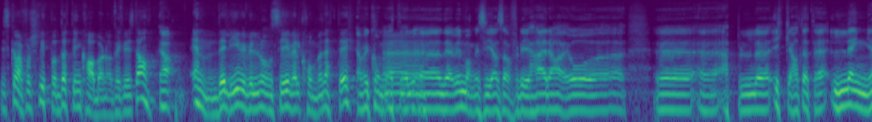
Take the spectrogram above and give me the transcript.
vi skal i hvert fall slippe å døtte inn kabelen Per Christian. Ja. Endelig, vil noen si. Velkommen etter. Ja, velkommen etter. eh, Det vil mange si, altså. Fordi her har jo eh, eh, Apple eh, ikke hatt dette lenge.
